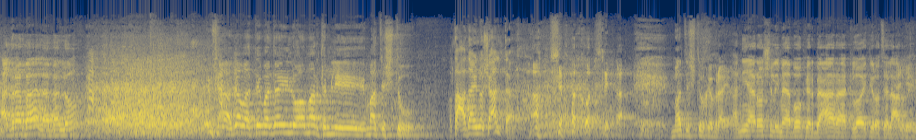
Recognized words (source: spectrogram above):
אדרבה, למה לא? אגב, אתם עדיין לא אמרתם לי מה תשתו. אתה עדיין לא שאלת. מה תשתו, חבריא? אני הראש שלי מהבוקר בערק, לא הייתי רוצה לערבב.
